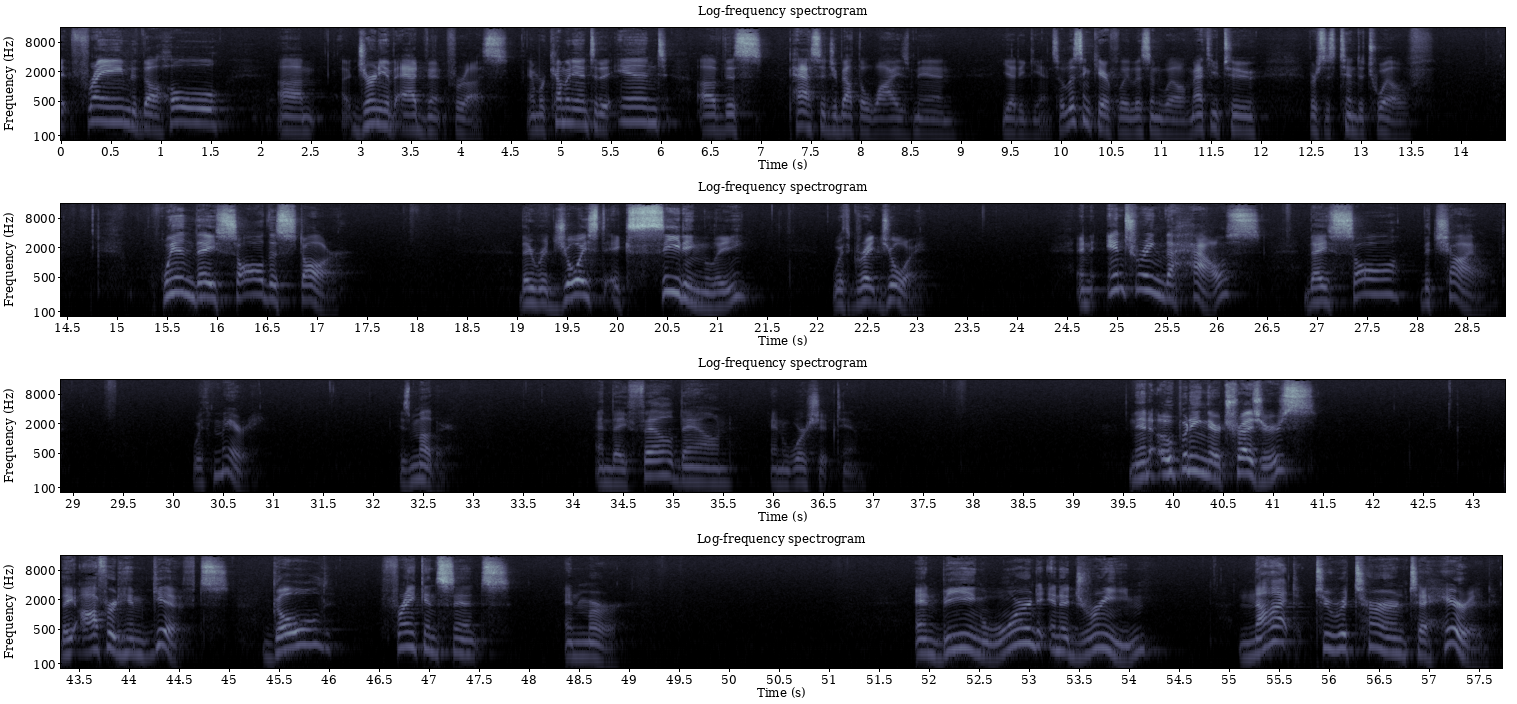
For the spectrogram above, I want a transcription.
It framed the whole um, journey of Advent for us. And we're coming into the end of this passage about the wise men yet again. So listen carefully, listen well. Matthew 2, verses 10 to 12. When they saw the star, they rejoiced exceedingly with great joy. And entering the house, they saw the child with Mary, his mother, and they fell down and worshiped him. And then, opening their treasures, they offered him gifts gold, frankincense, and myrrh. And being warned in a dream not to return to Herod,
